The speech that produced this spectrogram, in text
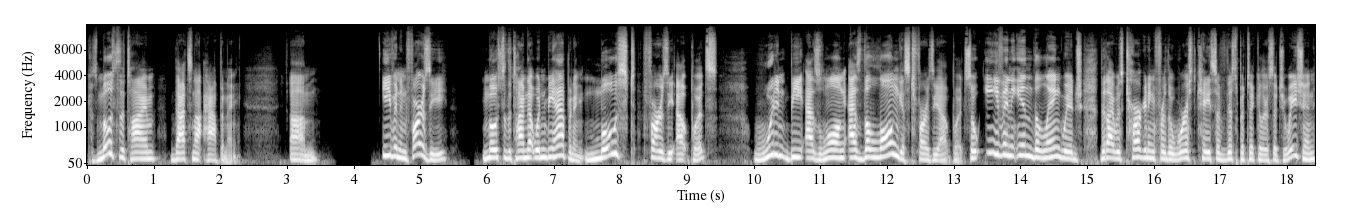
because most of the time, that's not happening. Um, even in Farsi, most of the time that wouldn't be happening. Most Farsi outputs wouldn't be as long as the longest Farsi output. So even in the language that I was targeting for the worst case of this particular situation,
